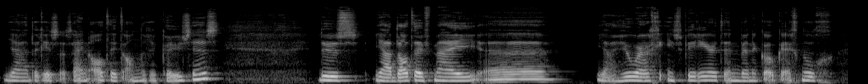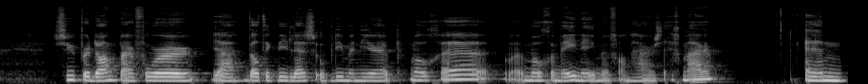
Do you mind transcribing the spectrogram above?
ja, er, is, er zijn altijd andere keuzes. Dus ja, dat heeft mij uh, ja, heel erg geïnspireerd. En ben ik ook echt nog super dankbaar voor ja, dat ik die les op die manier heb mogen, mogen meenemen van haar, zeg maar. En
